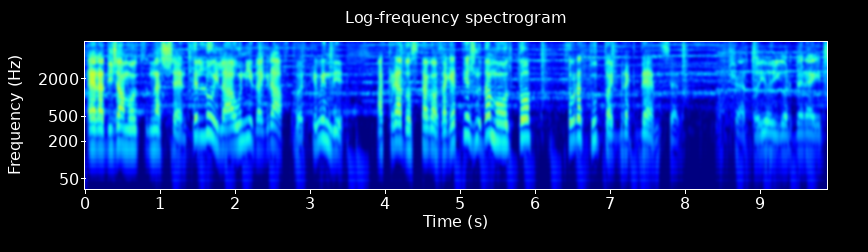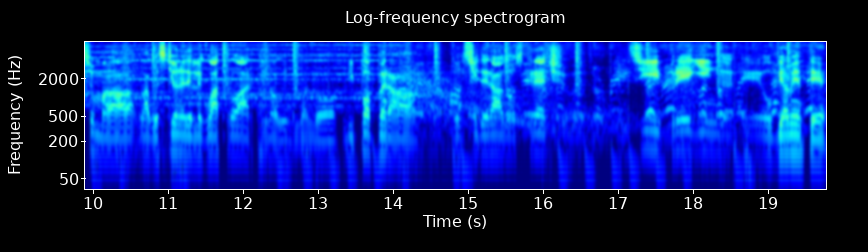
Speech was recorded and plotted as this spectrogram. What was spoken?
era diciamo nascente e lui l'ha unita ai Kraftwerk, quindi ha creato sta cosa che è piaciuta molto, soprattutto ai breakdancer. Certo, io ricorderei insomma la, la questione delle quattro arti, no? quindi quando l'hip hop era considerato scratch, MC, breaking e ovviamente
